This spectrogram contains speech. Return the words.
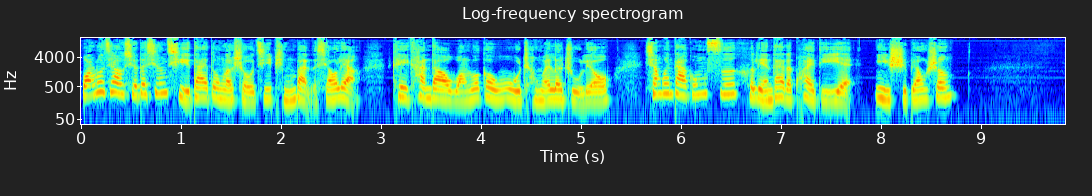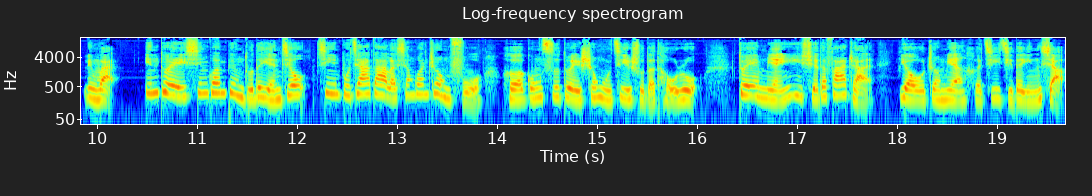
网络教学的兴起带动了手机、平板的销量，可以看到网络购物成为了主流，相关大公司和连带的快递业逆势飙升。另外，因对新冠病毒的研究进一步加大了相关政府和公司对生物技术的投入，对免疫学的发展有正面和积极的影响。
